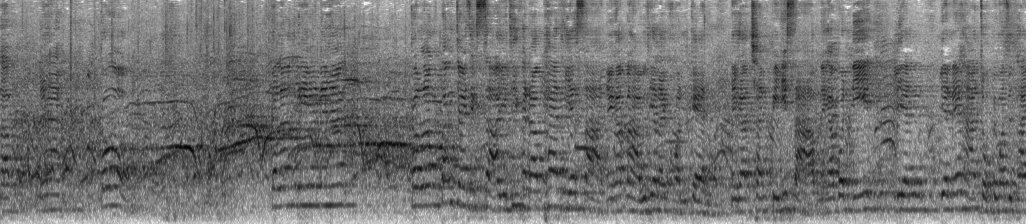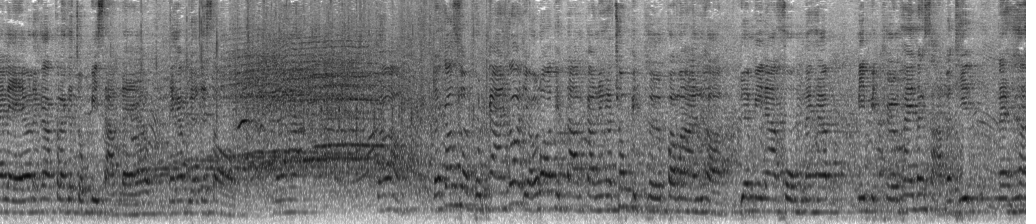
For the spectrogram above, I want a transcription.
ครับนะฮะก็ กำลังเรียนนะฮะกำลังตั้งใจศึกษาอยู่ที่คณะแพทยศาสตร์นะครับมหาวิทยาลัยขอนแก่นนะครับชั้นปีที่3นะครับวันนี้เรียนเรียนเนื้อหาจบเป็นวันสุดท้ายแล้วนะครับกำลังจะจบปี 3 แล้วนะครับเหลือแต่สอบนะฮะก็แล้วก็ส่วนผลงานก็เดี๋ยวรอติดตามกันนะครับช่วงปิดเทอมประมาณเอ่อเดือนมีนาคมนะครับ มีปิดเทอมให้ตั้งสามอาทิตย์นะฮะ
